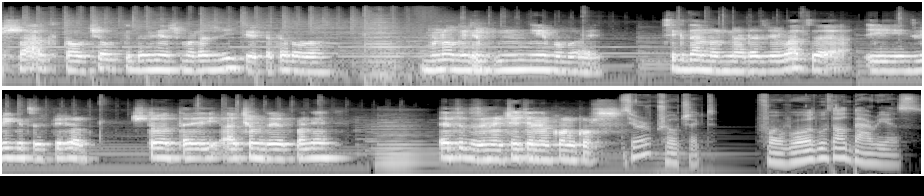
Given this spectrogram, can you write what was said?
шаг, толчок к дальнейшему развитию, которого много не, не бывает. Всегда нужно развиваться и двигаться вперед. Что о чем дает понять этот замечательный конкурс. Zero Project for a world without barriers.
